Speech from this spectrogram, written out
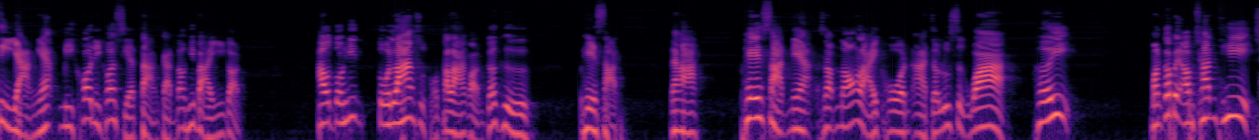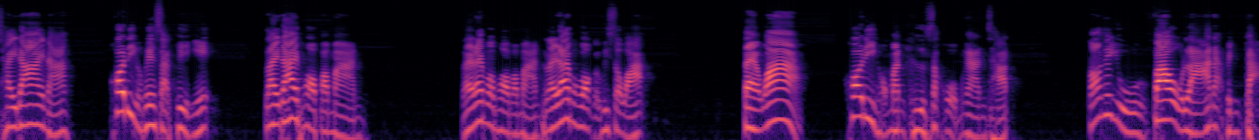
สี่อย่างเนี้ยมีข้อดีข้อเสียต่างกันต้องอธิบายอย่างนี้ก่อน เอาตัวที่ตัวล่างสุดของตารางก่อนก็คือเภสัชนะคะเภสัชเนี่ยสำหรับน้องหลายคนอาจจะรู้สึกว่า เฮ้ย มันก็เป็นออปชันที่ใช้ได้นะ ข้อดีของเภสัชคืออย่างนี้ รายได้พอประมาณ รายได้พอๆประมาณ รายได้พอๆกับวิศวะ แต่ว่าข้อดีของมันคือสโคปงานชัด น้องจะอยู่เฝ้าร้านอะเป็นกะ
